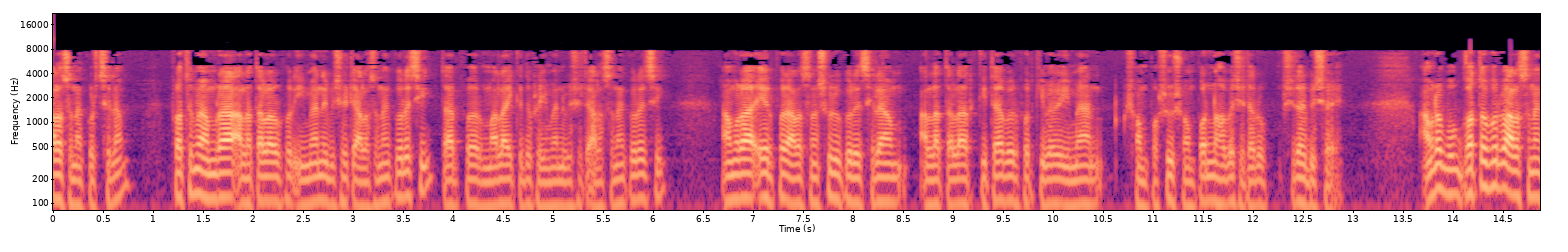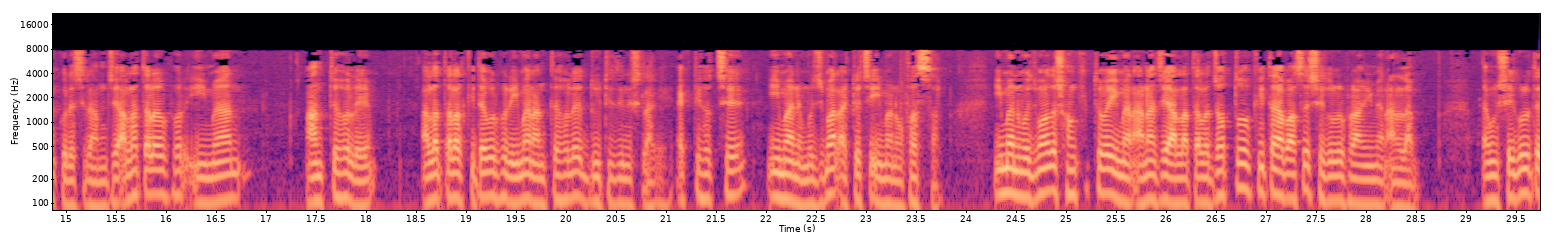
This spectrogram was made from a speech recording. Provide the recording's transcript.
আলোচনা করছিলাম। প্রথমে আমরা আল্লাহ তালার উপর ইমানের বিষয়টি আলোচনা করেছি, তারপর মালাইকের উপর ইমানের বিষয়টি আলোচনা করেছি। আমরা এরপর আলোচনা শুরু করেছিলাম আল্লাহ তালার কিতাবের উপর কীভাবে ইমান সুসম্পন্ন হবে সেটার সেটার বিষয়ে। আমরা গত পর্বে আলোচনা করেছিলাম যে আল্লাহ তালার উপর ইমান আনতে হলে, আল্লাহ তালার কিতাবের উপর ইমান আনতে হলে দুইটি জিনিস লাগে। একটি হচ্ছে ইমানে মুজমাল একটি হচ্ছে ইমান মুফাসাল ইমান মুজমাল সংক্ষিপ্তভাবে ইমান আনা যে আল্লাহ তালা যত কিতাব আছে সেগুলোর উপর আমি ইমান আনলাম। এবং সেগুলোতে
